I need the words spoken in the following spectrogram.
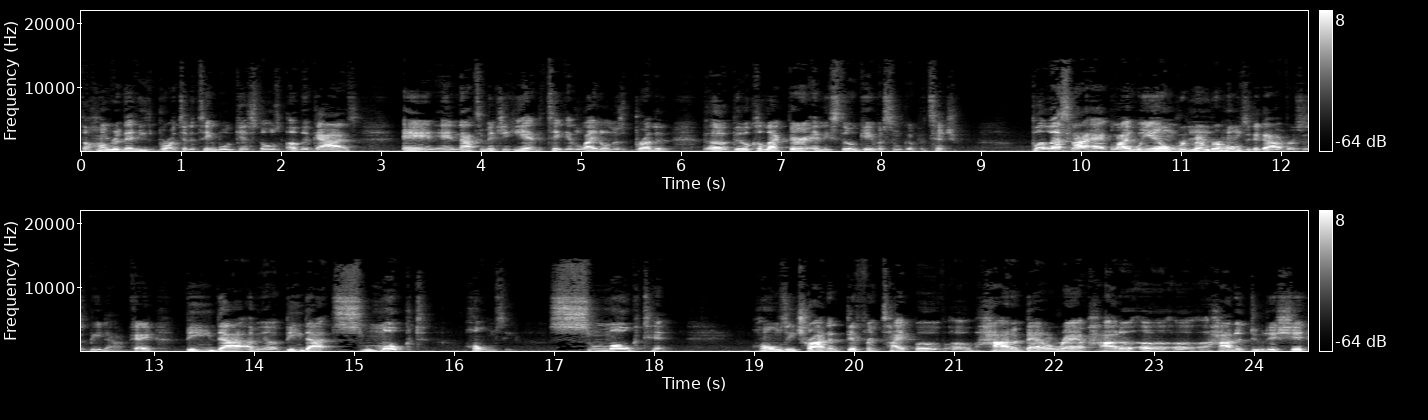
the hunger that he's brought to the table against those other guys. And and not to mention he had to take it light on his brother, uh, Bill Collector, and he still gave us some good potential. But let's not act like we don't remember Holmzie the God versus B Dot, okay? B Dot, I mean, uh, B Dot smoked Holmzie, smoked him. Holmzie tried a different type of, of how to battle rap, how to uh, uh, how to do this shit,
